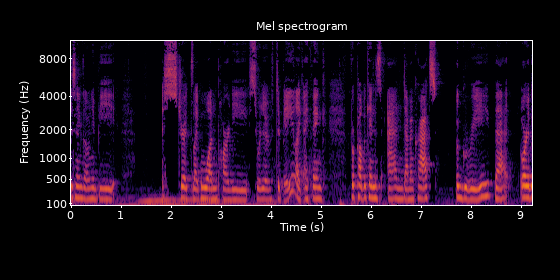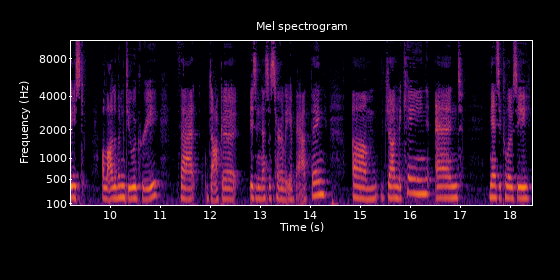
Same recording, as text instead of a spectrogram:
isn't going to be strict like one party sort of debate. Like I think Republicans and Democrats agree that or at least a lot of them do agree that DACA isn't necessarily a bad thing. Um, John McCain and Nancy Pelosi,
